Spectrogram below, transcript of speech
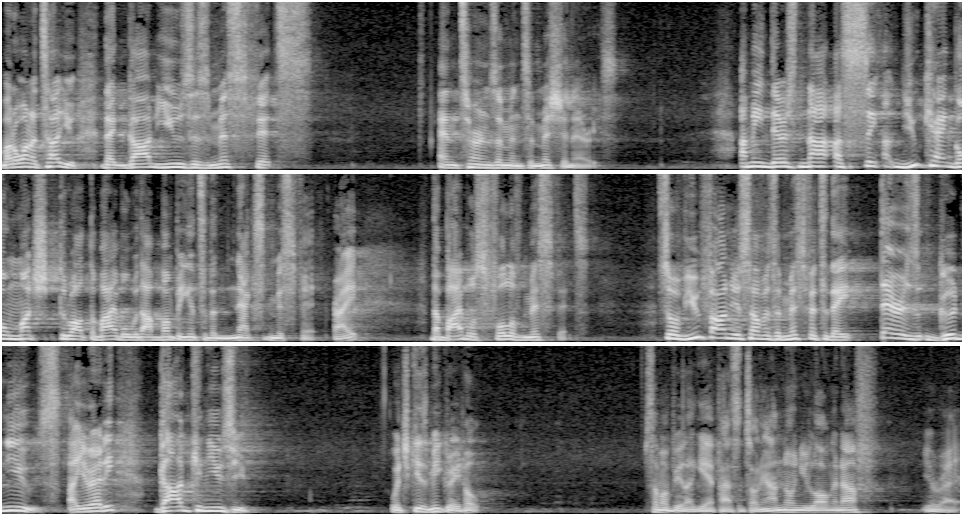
But I want to tell you that God uses misfits and turns them into missionaries. I mean, there's not a you can't go much throughout the Bible without bumping into the next misfit, right? The Bible's full of misfits. So if you found yourself as a misfit today, there is good news. Are you ready? God can use you, which gives me great hope. Some of you are like, yeah, Pastor Tony, I've known you long enough. You're right.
